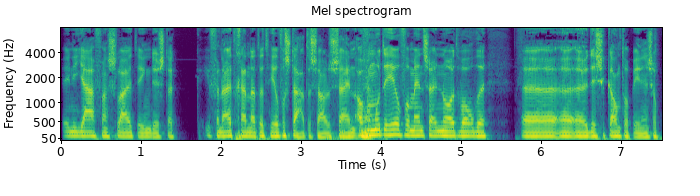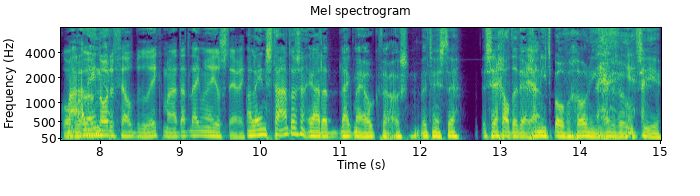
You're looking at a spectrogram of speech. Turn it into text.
in het jaar van sluiting. Dus daar kun je vanuit gaan dat het heel veel statushouders zijn. Of Ja. er moeten heel veel mensen uit Noordwolde eh, eh, deze kant op in eens opkomen. Maar alleen- Noorderveld bedoel ik, maar dat lijkt me heel sterk. Alleen status? Ja, dat lijkt mij ook trouwens. Tenminste, ze zeggen altijd, er Ja. gaat niets boven Groningen. Hè, dat is wel Ja. goed zie je.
